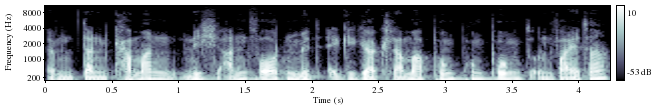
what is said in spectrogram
ähm, dann kann man nicht antworten mit eckiger Klammer, Punkt, Punkt, Punkt und weiter,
